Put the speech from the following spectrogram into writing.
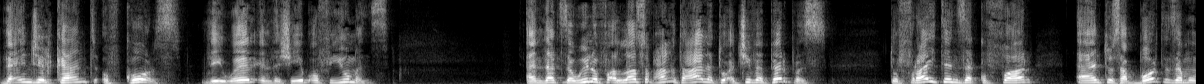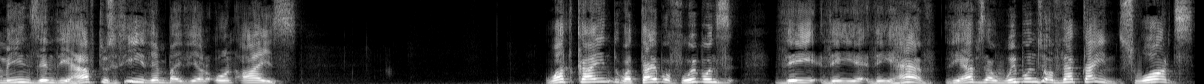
the angel can't, of course. They were in the shape of humans. And that's the will of Allah subhanahu wa ta'ala to achieve a purpose. To frighten the kuffar and to support the mu'mineen, then they have to see them by their own eyes. What kind, what type of weapons they they they have? They have the weapons of that time, swords.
